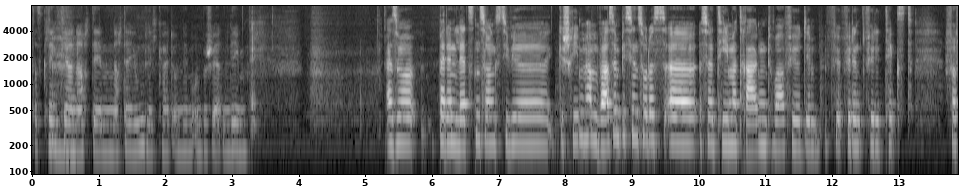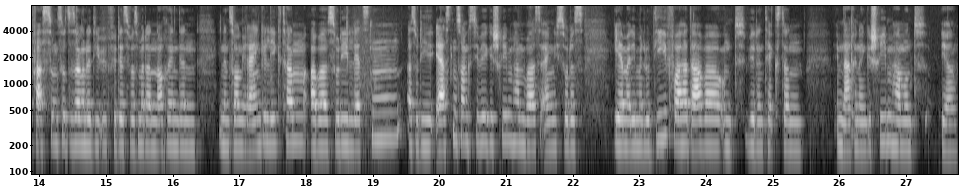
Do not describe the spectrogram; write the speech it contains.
das klingt ja nach, dem, nach der Jugendlichkeit und dem unbeschwerten Leben? Also bei den letzten Songs, die wir geschrieben haben, war es ein bisschen so, dass äh, so ein Thema tragend war für, den, für, für, den, für die Textverfassung sozusagen oder die, für das, was wir dann noch in den, in den Song reingelegt haben. Aber so die letzten, also die ersten Songs, die wir geschrieben haben, war es eigentlich so, dass eher mal die Melodie vorher da war und wir den Text dann im Nachhinein geschrieben haben und ja.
